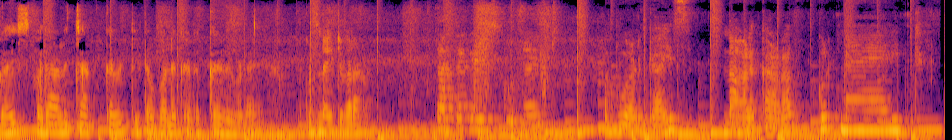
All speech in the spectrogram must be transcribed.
ഗൈസ് ഒരാൾ ചക്ക വെട്ടിയിട്ട പോലെ കിടക്കാണ് ഇവിടെ. ഗുഡ് നൈറ്റ് പറ. ഗുഡ് നൈറ്റ് പോവാണ് ഗൈസ് നാളെ കാണാം. ഗുഡ് നൈറ്റ്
